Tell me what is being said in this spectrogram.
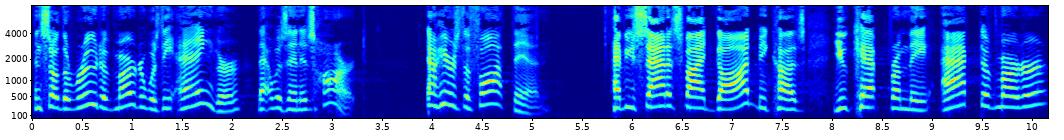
And so the root of murder was the anger that was in his heart. Now, here's the thought then Have you satisfied God because you kept from the act of murder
